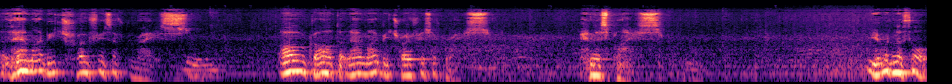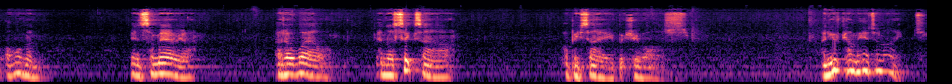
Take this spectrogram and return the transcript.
that there might be trophies of grace. Oh God, that there might be trophies of grace in this place. You wouldn't have thought a woman in Samaria at a well in the sixth hour would be saved, but she was. And you've come here tonight.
